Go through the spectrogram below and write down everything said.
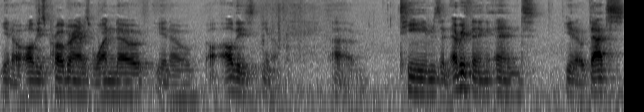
you know all these programs OneNote you know all, these you know uh, teams and everything. And you know that's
